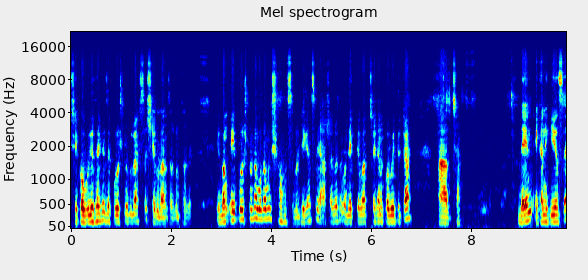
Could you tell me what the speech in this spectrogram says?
সে কবিতা থেকে যে প্রশ্নগুলো আসছে, সেগুলো আনসার করতে হবে। এবং এই প্রশ্নটা মোটামুটি সহজ ছিল, ঠিক আছে? আশা করি তোমরা দেখতে পাচ্ছ এখানে কবিতাটা। আচ্ছা। দেন এখানে কি আছে?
